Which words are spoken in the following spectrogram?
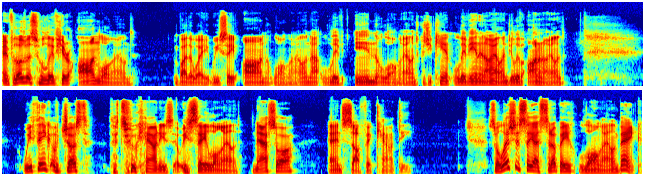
And for those of us who live here on Long Island, by the way, we say on Long Island, not live in Long Island, because you can't live in an island, you live on an island. We think of just the two counties that we say Long Island Nassau and Suffolk County. So let's just say I set up a Long Island bank.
